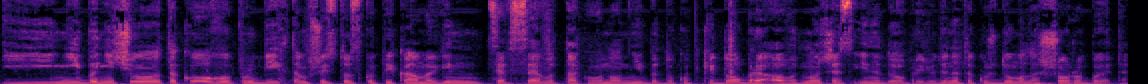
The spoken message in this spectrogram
І ніби нічого такого, пробіг там щось то з копійками. Він це все от воно ніби докупки добре, а водночас і недобре. Людина також думала, що робити.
